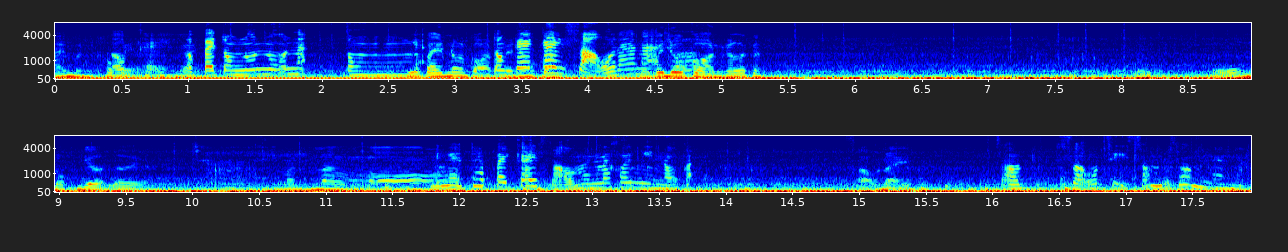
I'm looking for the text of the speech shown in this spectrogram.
ให้มันเข้าโอไปเคเราไปตรงนู้นนู้นน่ะ ตรงหรือไปนู่นก่อนตรงไปใกนู่นก่ล้อนๆเสานั่นเดี๋ยนะวไปดูก่อนกันแล้วกันโอ้นกเยอะเลยอะใช่ มันนั่งรอ นี่ไงถ้าไปใกล้เสามันไม่ค่อยมีนกอะเสาไหน เสาเสาสีส้มๆนั่นน่ะ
